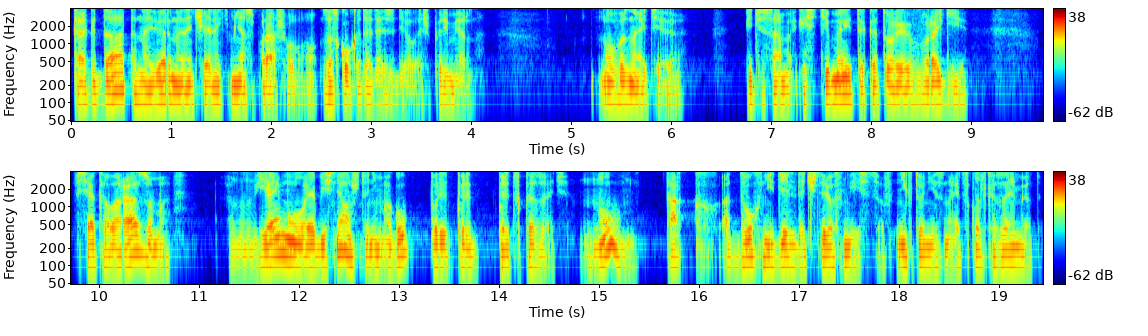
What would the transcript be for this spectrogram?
Когда-то, наверное, начальник меня спрашивал, за сколько ты это сделаешь примерно. Ну, вы знаете, эти самые эстимейты, которые враги всякого разума, я ему объяснял, что не могу пред, пред, предсказать. Ну, так, от двух недель до четырех месяцев. Никто не знает, сколько займет.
